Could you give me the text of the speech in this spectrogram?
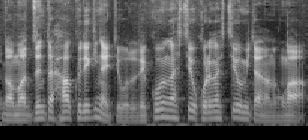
がまあ全体把握できないということで、これが必要、これが必要みたいなのが、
